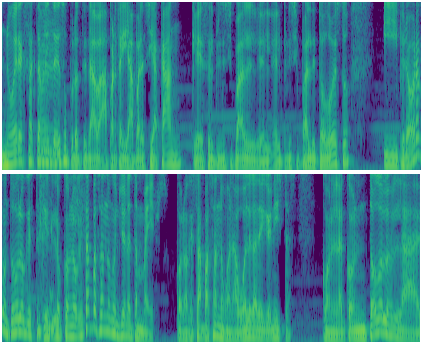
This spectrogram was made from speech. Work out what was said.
No era exactamente mm. eso, pero te daba. Aparte, ya aparecía Kang, que es el principal, el principal de todo esto. Y, pero ahora con todo lo que, con lo que está pasando con Jonathan Myers, con lo que está pasando con la huelga de guionistas, con, la, con todo la,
